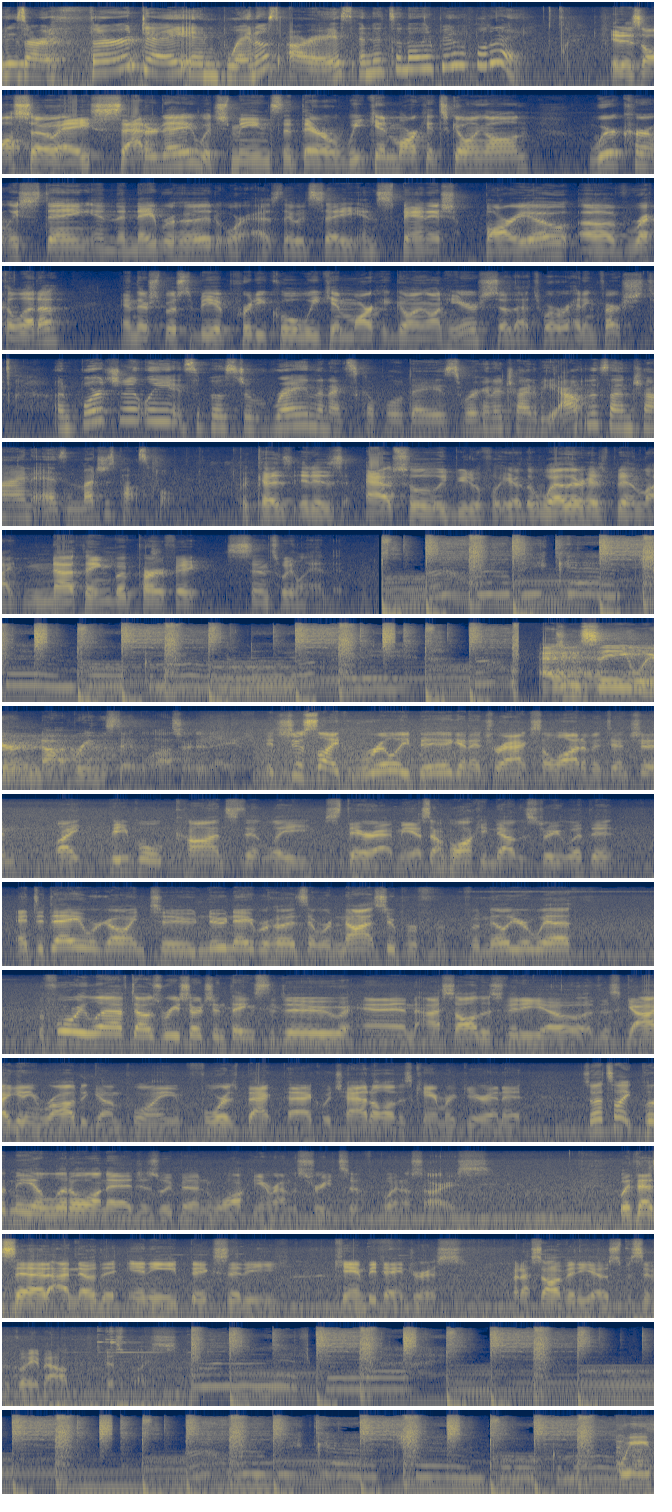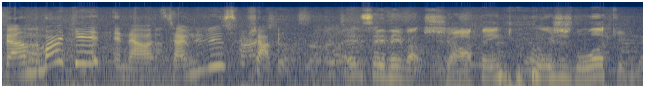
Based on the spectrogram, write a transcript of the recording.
It is our third day in Buenos Aires and it's another beautiful day. It is also a Saturday, which means that there are weekend markets going on. We're currently staying in the neighborhood, or as they would say in Spanish, barrio of Recoleta. And there's supposed to be a pretty cool weekend market going on here, so that's where we're heading first. Unfortunately, it's supposed to rain the next couple of days. We're going to try to be out in the sunshine as much as possible because it is absolutely beautiful here. The weather has been like nothing but perfect since we landed. As you can see, we are not bringing the stabilizer today. It's just like really big and attracts a lot of attention. Like people constantly stare at me as I'm walking down the street with it. And today we're going to new neighborhoods that we're not super familiar with before we left, I was researching things to do and I saw this video of this guy getting robbed at gunpoint for his backpack, which had all of his camera gear in it. So that's like put me a little on edge as we've been walking around the streets of Buenos Aires. With that said, I know that any big city can be dangerous, but I saw a video specifically about this place. We found the market and now it's time to do some shopping. I didn't say anything about shopping, we were just looking.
